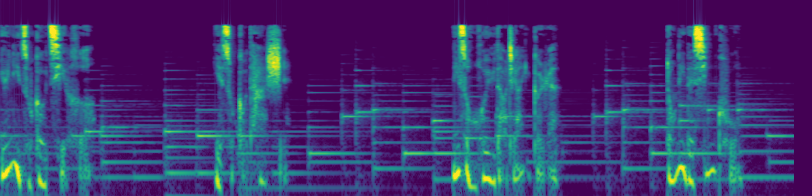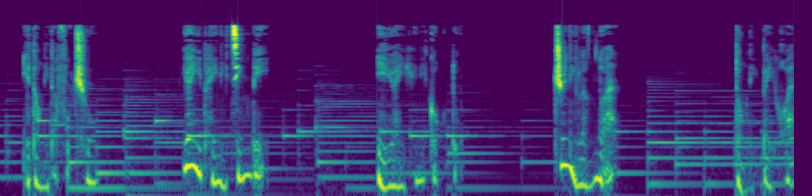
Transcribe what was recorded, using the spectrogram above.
与你足够契合，也足够踏实。你总会遇到这样一个人，懂你的辛苦，也懂你的付出，愿意陪你经历，也愿意与你共度，知你冷暖，懂你悲欢。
